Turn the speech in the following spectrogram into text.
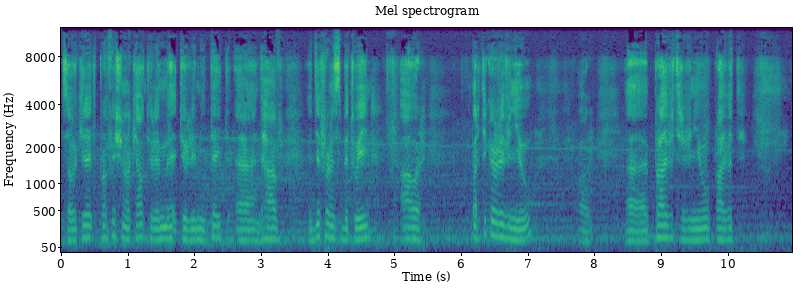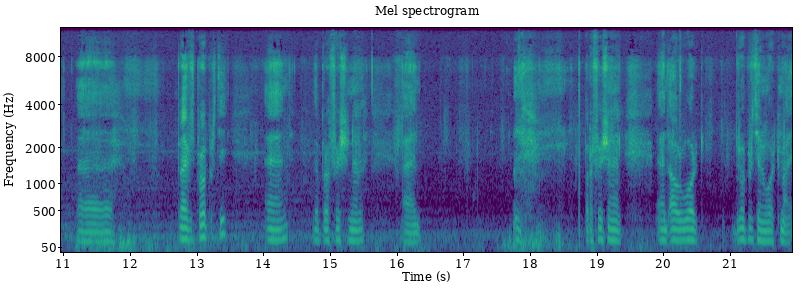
So we create professional account to, lim to limitate and have a difference between our particular revenue or uh, private revenue, private uh, private property and the professional and professional and our work property and work money.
